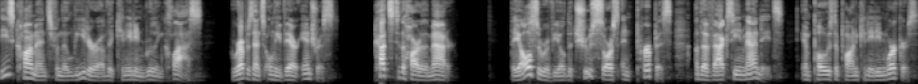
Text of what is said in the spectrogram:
These comments from the leader of the Canadian ruling class, who represents only their interests, cuts to the heart of the matter. They also reveal the true source and purpose of the vaccine mandates imposed upon Canadian workers.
